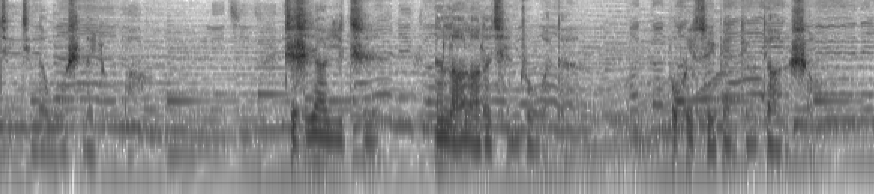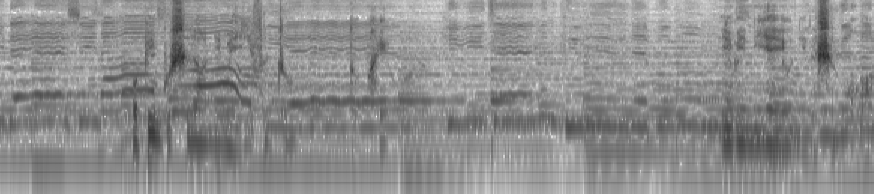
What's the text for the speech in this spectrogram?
静静的、无声的拥抱。只是要一只能牢牢地牵住我的，不会随便丢掉的手。我并不是要你每一分钟都陪我，因为你也有你的生活，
